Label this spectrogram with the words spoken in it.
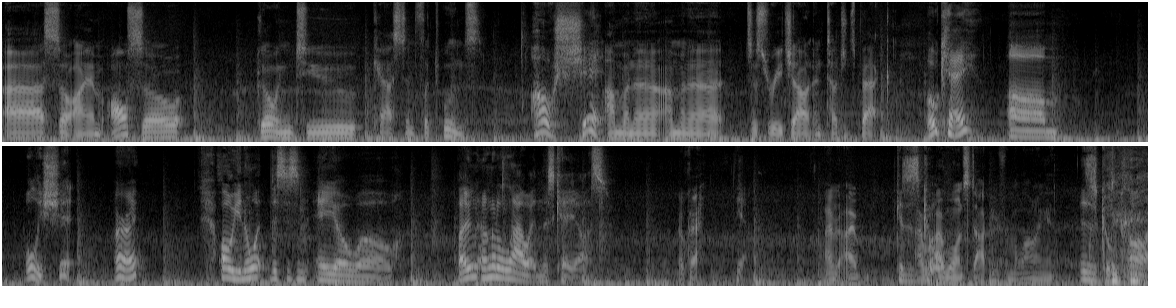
Uh, so I am also going to cast inflict wounds. Oh shit. I'm gonna I'm gonna just reach out and touch its back. Okay. Um. Holy shit. All right. Oh, you know what? This is an AOO. I'm, I'm gonna allow it in this chaos. Okay. Yeah. I I, 'Cause it's I, cool. I won't stop you from allowing it. This is cool. I'll allow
